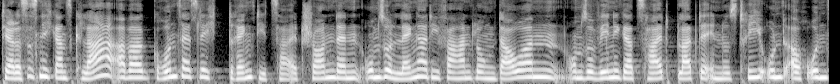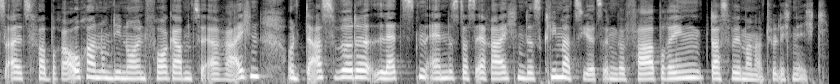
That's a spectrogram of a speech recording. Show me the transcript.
Tja, das ist nicht ganz klar, aber grundsätzlich drängt die Zeit schon, denn umso länger die Verhandlungen dauern, umso weniger Zeit bleibt der Industrie und auch uns als Verbrauchern, um die neuen Vorgaben zu erreichen. Und das würde letzten Endes das Erreichen des Klimaziels in Gefahr bringen. Das will man natürlich nicht.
